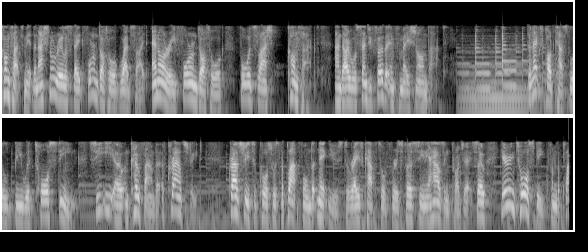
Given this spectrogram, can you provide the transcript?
Contact me at the National Real Estate nationalrealestateforum.org website, nreforum.org forward slash contact, and I will send you further information on that. The next podcast will be with Tore Steen, CEO and co-founder of CrowdStreet. CrowdStreet, of course, was the platform that Nick used to raise capital for his first senior housing project. So, hearing Tore speak from the platforms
